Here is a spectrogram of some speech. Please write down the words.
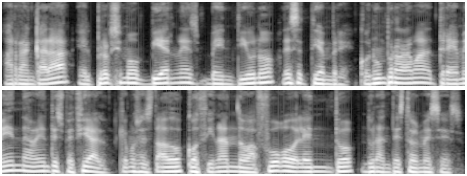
arrancará el próximo viernes 21 de septiembre con un programa tremendamente especial que hemos estado cocinando a fuego lento durante estos meses.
